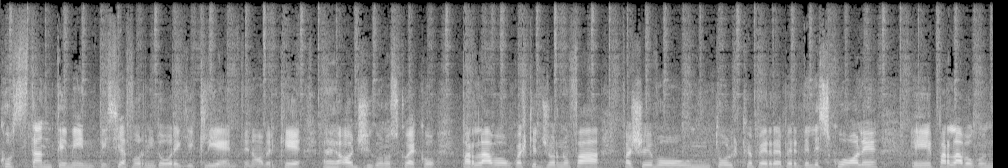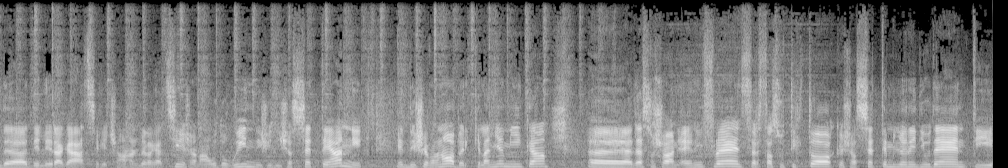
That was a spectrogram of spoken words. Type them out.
costantemente sia fornitore che cliente, no? perché eh, oggi conosco, ecco, parlavo qualche giorno fa, facevo un talk per, per delle scuole e parlavo con de, delle ragazze che hanno, ragazzine che avuto 15-17 anni e dicevano no perché la mia amica eh, adesso è un influencer, sta su TikTok, ha 7 milioni di utenti,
